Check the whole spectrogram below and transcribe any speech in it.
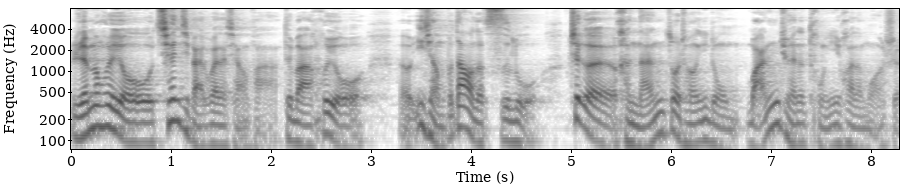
人们会有千奇百怪的想法，对吧？会有呃意想不到的思路，这个很难做成一种完全的统一化的模式，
